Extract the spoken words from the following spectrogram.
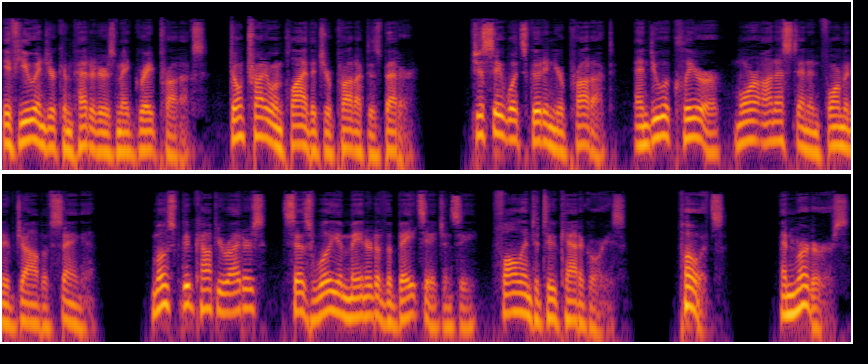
If you and your competitors make great products, don't try to imply that your product is better. Just say what's good in your product, and do a clearer, more honest and informative job of saying it. Most good copywriters, says William Maynard of the Bates Agency, fall into two categories. Poets. And murderers.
